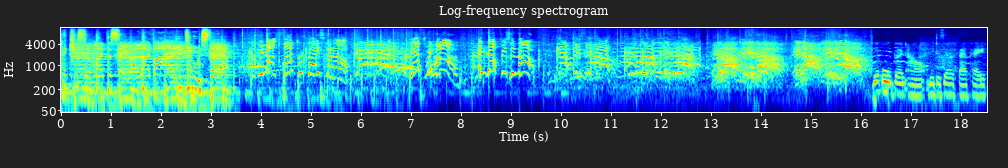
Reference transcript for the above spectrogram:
The kiss of life to save our life, all you do is stare. Have we not sacrificed enough? Yes! Yes, we have! Enough is enough! Enough is enough! We're all burnt out. We deserve fair pay.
